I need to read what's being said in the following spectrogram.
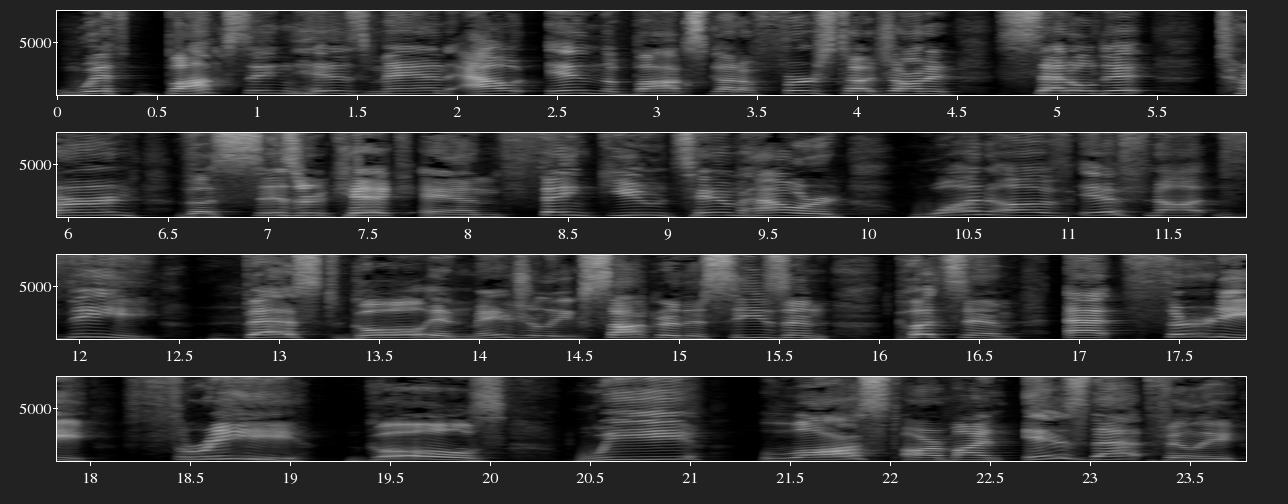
with boxing his man out in the box, got a first touch on it, settled it, turned the scissor kick, and thank you, Tim Howard. One of, if not the best goal in Major League Soccer this season, puts him at 33 goals. We lost our mind. Is that, Philly,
